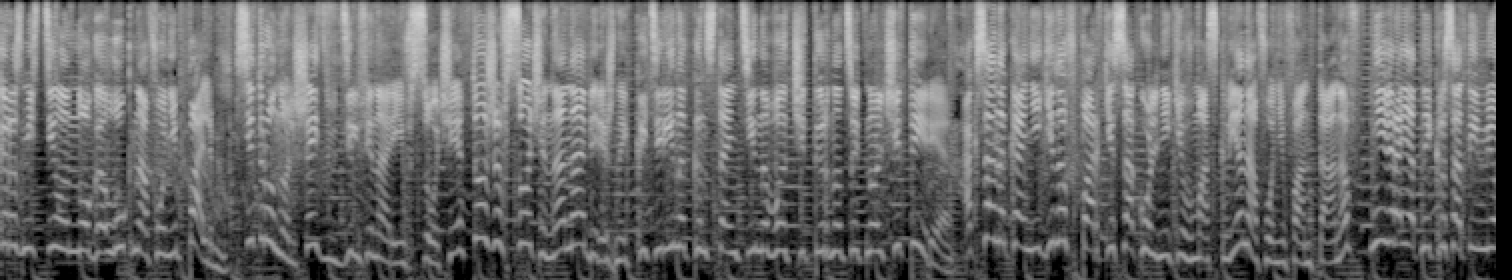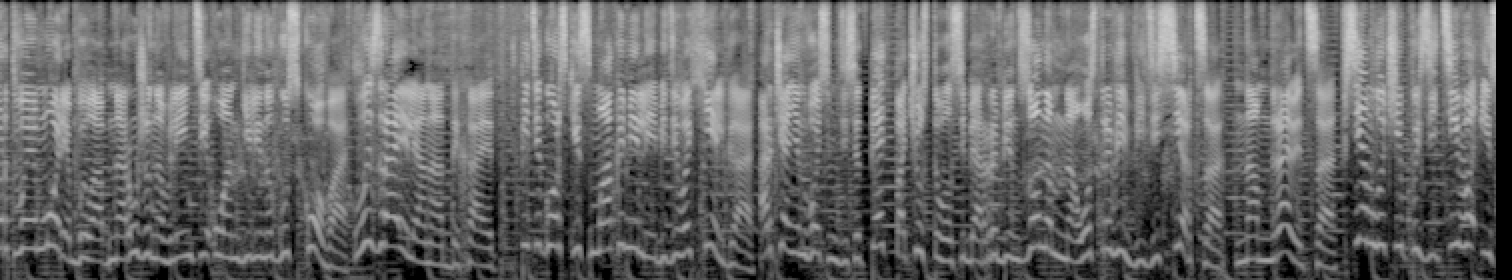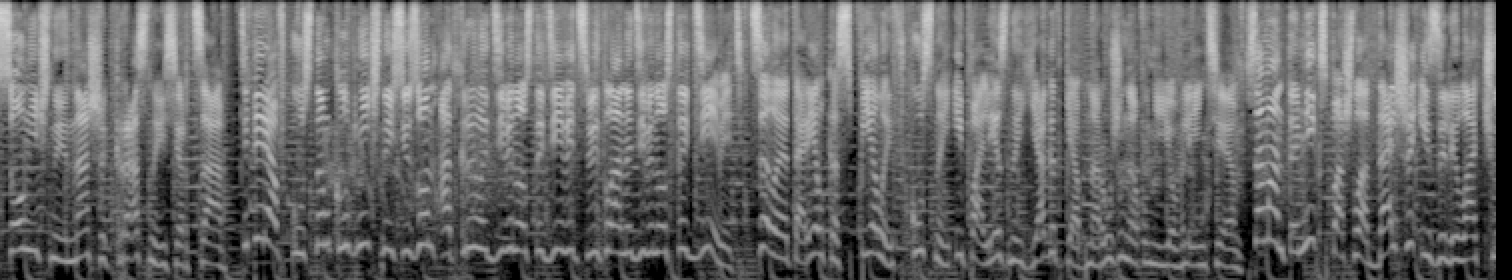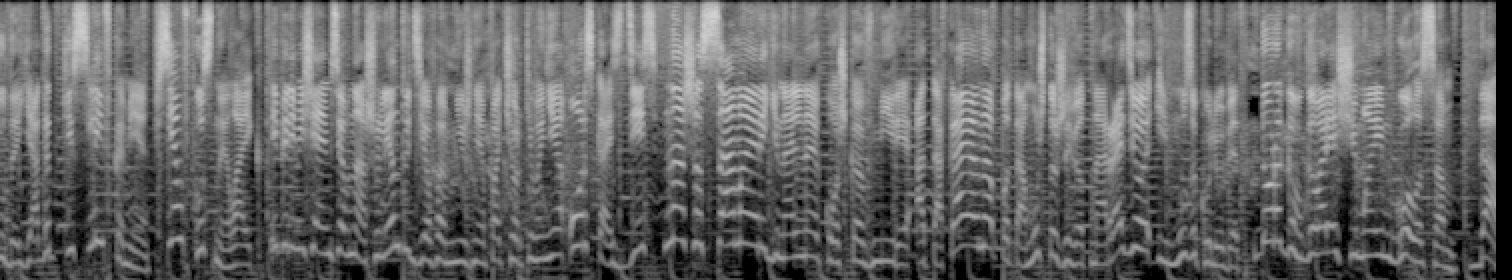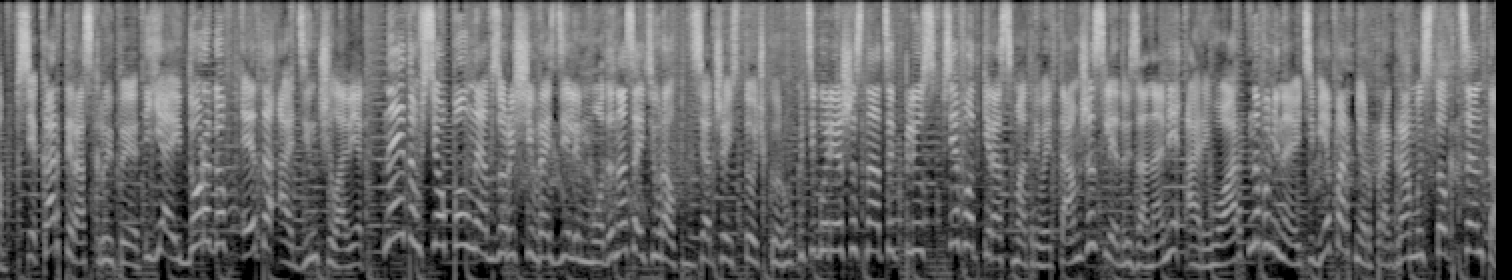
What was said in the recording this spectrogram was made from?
Тережка разместила много лук на фоне пальм. Ситру 06 в дельфинарии в Сочи. Тоже в Сочи на набережной Катерина Константинова 1404. Оксана Канигина в парке Сокольники в Москве на фоне фонтанов. Невероятной красоты Мертвое море было обнаружено в ленте у Ангелина Гускова. В Израиле она отдыхает. В Пятигорске с маками Лебедева Хельга. Арчанин 85 почувствовал себя Робинзоном на острове в виде сердца. Нам нравится. Всем лучи позитива и солнечные наши красные сердца. Теперь о вкусном. Клубничный сезон открыла 99 Светлана 99. Целая тарелка спелой, вкусной и полезной ягодки обнаружена у нее в ленте. Саманта Микс пошла дальше и залила чудо-ягодки сливками. Всем вкусный лайк. И перемещаемся в нашу ленту DFM нижнее подчеркивание Орска. Здесь наша самая оригинальная кошка в мире. А такая она, потому что живет на радио и музыку любит. Дорогов, говорящий моим голосом. Да, все карты раскрыты. Я и Дорогов — это один человек. На этом все. Полный обзор ищи в разделе «Мода» на сайте урал56.ру, категория 16+. Все фотки рассматривай там же, следуй за нами. Аривуар. Напоминаю тебе, партнер программы «Сток-центр».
